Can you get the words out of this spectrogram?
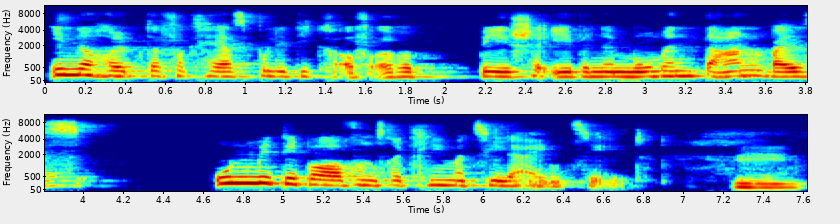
innerhalb der Verkehrspolitik auf europäischer Ebene momentan, weil es unmittelbar auf unsere Klimaziele einzählt. Mhm.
